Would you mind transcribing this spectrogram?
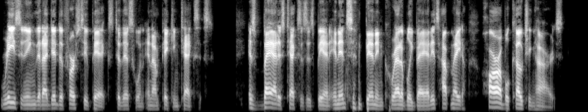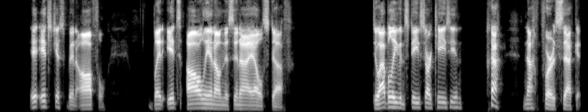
reasoning that I did the first two picks to this one, and I'm picking Texas. As bad as Texas has been, and it's been incredibly bad. It's made horrible coaching hires. It, it's just been awful, but it's all in on this NIL stuff. Do I believe in Steve Sarkisian? Not for a second.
